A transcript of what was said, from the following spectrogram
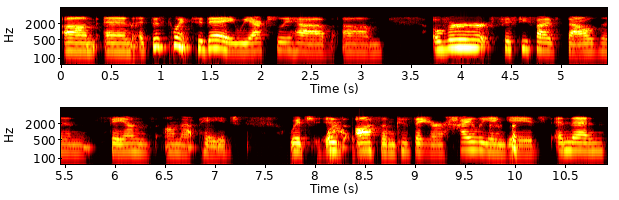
Um, and at this point today, we actually have um, over 55,000 fans on that page, which wow. is awesome because they are highly engaged. and then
